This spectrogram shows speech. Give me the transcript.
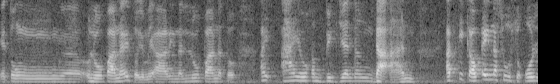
itong uh, lupa na ito, yung may-ari ng lupa na to, ay ayaw kang bigyan ng daan. At ikaw ay nasusukol.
